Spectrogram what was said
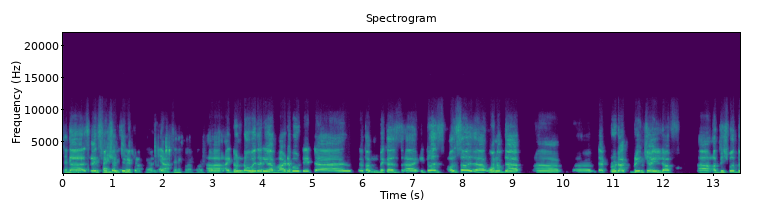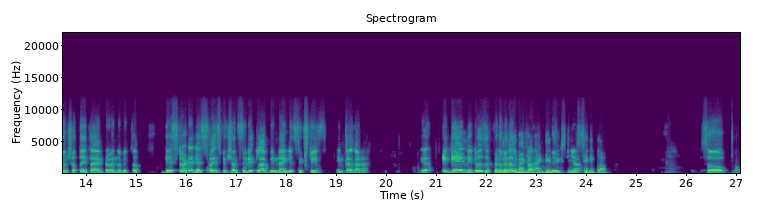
Cine the Club. science fiction Cine Club. yeah, Yeah. Cine Club. Uh, I don't know whether you have heard about it, uh, Gautam, because uh, it was also uh, one of the uh, uh, that product brainchild of uh, Bardhan, Satyajit and Premendra Mitra. They started a science fiction cine club in 1960s in Calcutta. Yeah, again, it was a phenomenal. Just imagine uh, 1960s yeah. Cine Club. So Oh,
